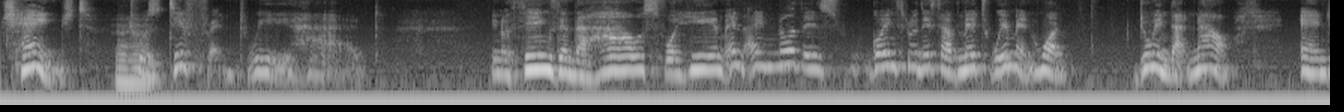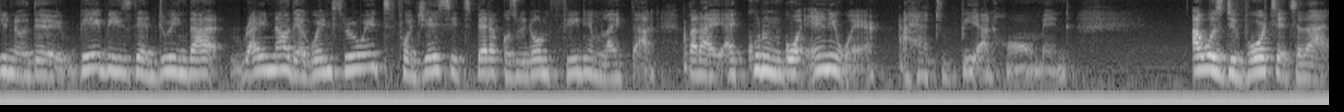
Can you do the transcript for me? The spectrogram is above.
changed. Mm-hmm. It was different. We had you know things in the house for him, and I know this. Going through this, I've met women who are doing that now and you know the babies they're doing that right now. They're going through it. For jesse it's better because we don't feed him like that. But I, I couldn't go anywhere. I had to be at home and i was devoted to that.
